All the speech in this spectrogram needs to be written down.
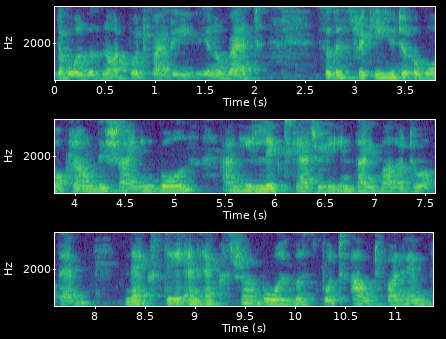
the bowl was not put by the you know vet. So this tricki he took a walk around the shining bowls and he licked casually inside one or two of them. Next day an extra bowl was put out for him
